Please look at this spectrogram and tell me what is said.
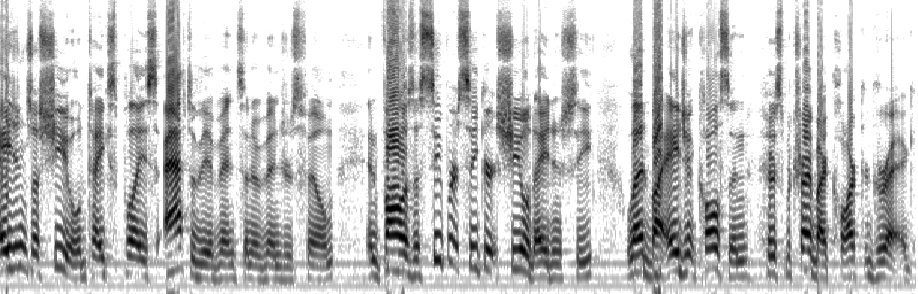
Agents of S.H.I.E.L.D. takes place after the events in Avengers film and follows a super secret S.H.I.E.L.D. agency led by Agent Coulson, who's portrayed by Clark Gregg,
